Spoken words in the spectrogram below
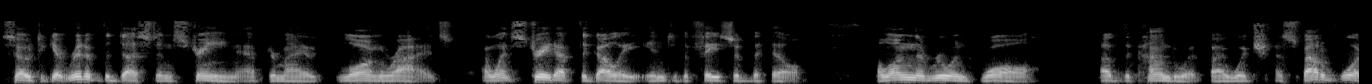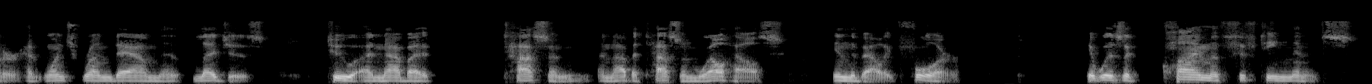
So to get rid of the dust and strain after my long rides, I went straight up the gully into the face of the hill, along the ruined wall of the conduit by which a spout of water had once run down the ledges to a Nabatasan, a Nabatasan well house in the valley floor. It was a climb of 15 minutes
